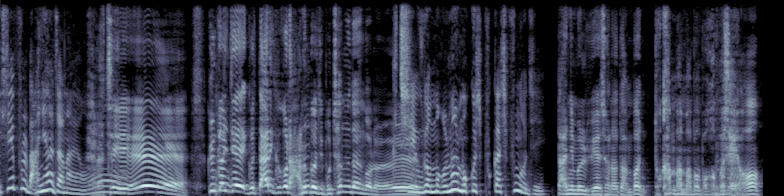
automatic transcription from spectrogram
CF를 많이 하잖아요. 그렇지. 그러니까 이제 그 딸이 그걸 아는 거지 못 참는다는 거를. 그치, 우리 엄마가 얼마나 먹고 싶을까 싶은 거지. 따님을 위해서라도 한번 독한 맘 한번 먹어보세요.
